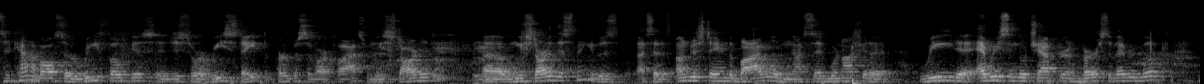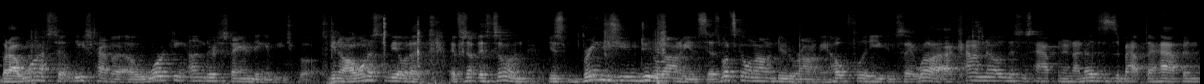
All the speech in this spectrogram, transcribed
to kind of also refocus and just sort of restate the purpose of our class when we started. Uh, when we started this thing, it was I said it's understanding the Bible, and I said we're not going to read every single chapter and verse of every book, but I want us to at least have a, a working understanding of each book. You know, I want us to be able to, if, if someone just brings you Deuteronomy and says, What's going on in Deuteronomy? Hopefully you can say, Well, I kind of know this is happening. I know this is about to happen,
